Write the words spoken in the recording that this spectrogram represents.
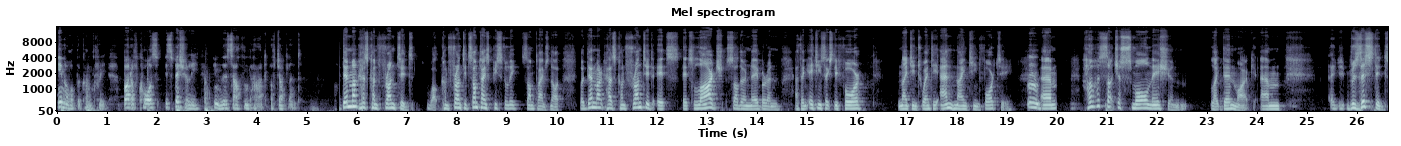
in all the country, but of course especially in the southern part of Jutland. Denmark has confronted well confronted sometimes peacefully sometimes not but denmark has confronted its its large southern neighbor in i think 1864 1920 and 1940 mm. um, how has such a small nation like denmark um, resisted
